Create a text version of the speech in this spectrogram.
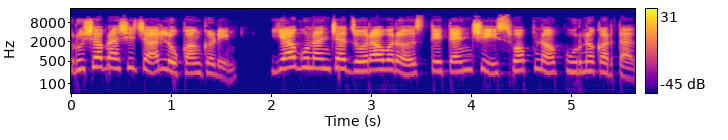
वृषभ राशीच्या लोकांकडे. या गुणांच्या जोरावरच ते त्यांची स्वप्न पूर्ण करतात.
